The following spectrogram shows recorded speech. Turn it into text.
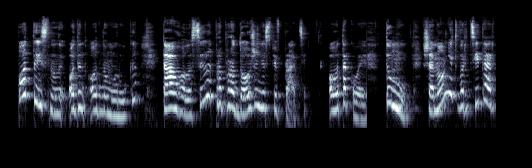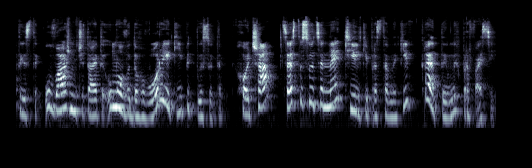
потиснули один одному руки та оголосили про продовження співпраці. Отакої. Тому, шановні творці та артисти, уважно читайте умови договору, які підписуєте. Хоча це стосується не тільки представників креативних професій.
